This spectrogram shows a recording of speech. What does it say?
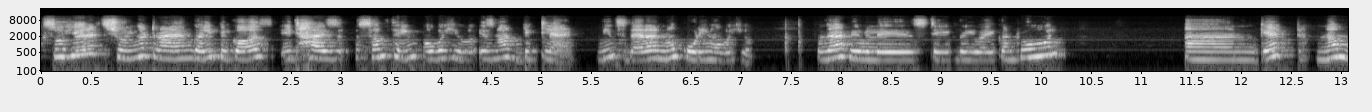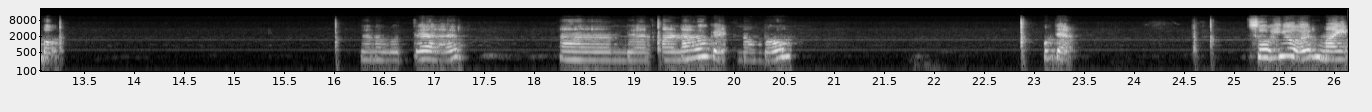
so here it's showing a triangle because it has something over here is not declared. Means there are no coding over here. For that we will is take the UI control and get number. Then over there and then another get number there so here my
